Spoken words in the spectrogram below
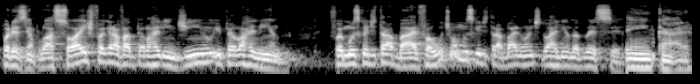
Por exemplo, o A Sós foi gravado pelo Arlindinho e pelo Arlindo. Foi música de trabalho, foi a última música de trabalho antes do Arlindo adoecer. Sim, cara.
